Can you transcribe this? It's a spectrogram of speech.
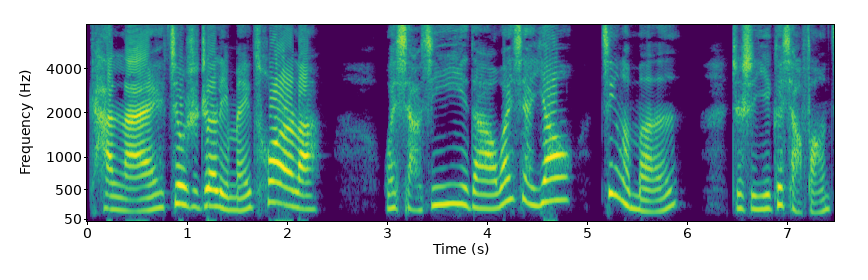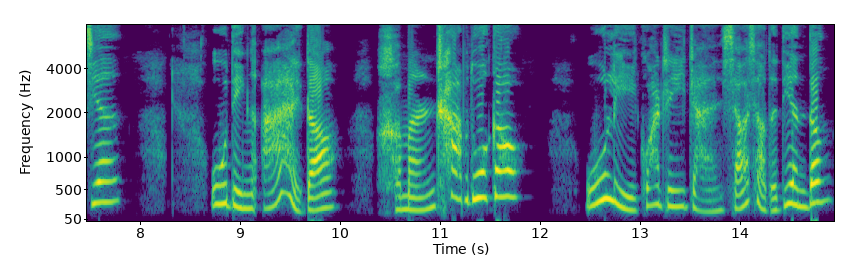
看来就是这里没错了。我小心翼翼地弯下腰进了门，这是一个小房间，屋顶矮矮的，和门差不多高。屋里挂着一盏小小的电灯，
